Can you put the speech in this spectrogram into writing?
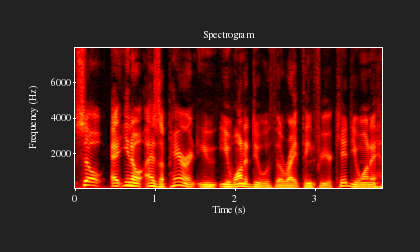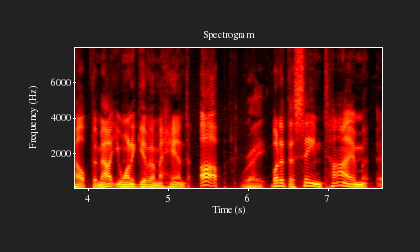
So, uh, you know, as a parent, you you want to do the right thing for your kid. You want to help them out. You want to give them a hand up Right. But at the same time, uh,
